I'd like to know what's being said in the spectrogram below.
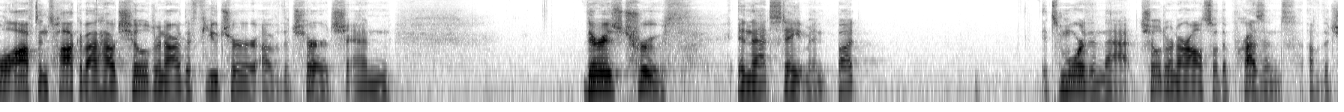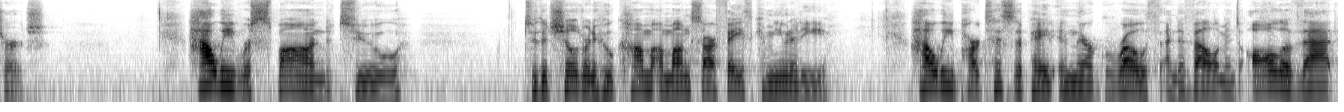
will often talk about how children are the future of the church, and there is truth in that statement, but it's more than that. Children are also the present of the church. How we respond to, to the children who come amongst our faith community, how we participate in their growth and development, all of that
